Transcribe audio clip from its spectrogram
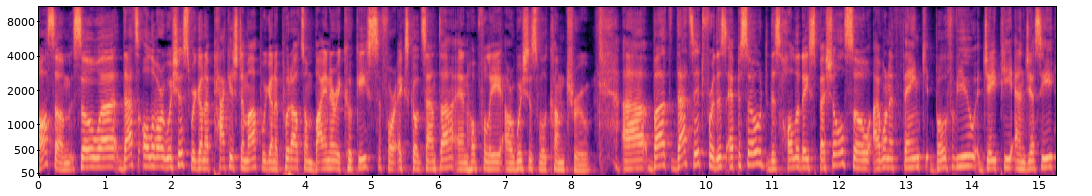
Awesome. So uh, that's all of our wishes. We're going to package them up. We're going to put out some binary cookies for Xcode Santa, and hopefully our wishes will come true. Uh, but that's it for this episode, this holiday special. So I want to thank both of you, JP and Jesse,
